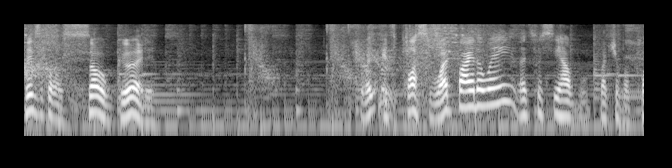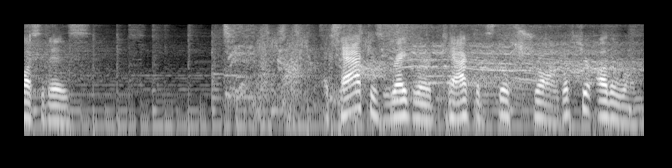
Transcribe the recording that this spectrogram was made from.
Physical is so good. It's plus what, by the way? Let's just see how much of a plus it is. Attack is regular attack, but still strong. What's your other one?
